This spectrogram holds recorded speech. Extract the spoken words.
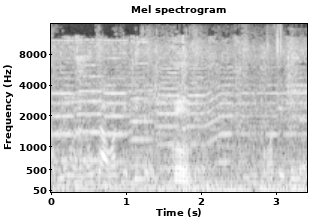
আপনি মনে করেন যে আমাকে দিলেন আমাকে দিলেন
